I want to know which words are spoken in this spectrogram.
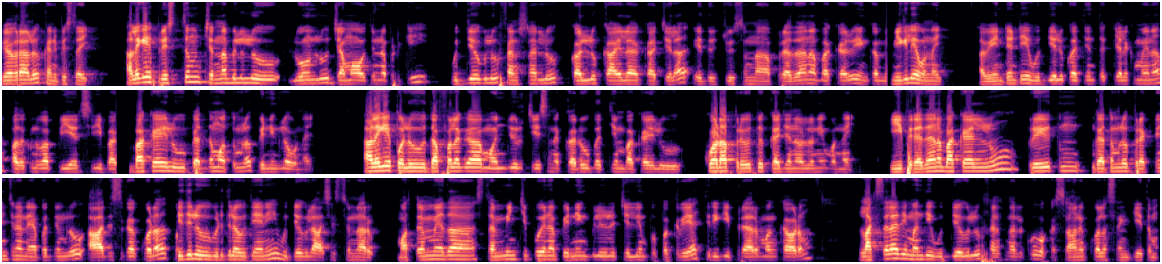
వివరాలు కనిపిస్తాయి. అలాగే ప్రస్తుతం చిన్న బిల్లులు లోన్లు జమ అవుతున్నప్పటికీ ఉద్యోగులు పెన్షనర్లు కళ్ళు కాయల కాచేలా ఎదురు చూస్తున్న ప్రధాన బకాయిలు ఇంకా మిగిలే ఉన్నాయి. అవేంటంటే ఉద్యోగులకు అత్యంత కీలకమైన పదకొండవ పిఆర్సీ బకాయిలు పెద్ద మొత్తంలో పెండింగ్లో ఉన్నాయి. అలాగే పలు దఫలుగా మంజూరు చేసిన కరువు భత్యం బకాయిలు కూడా ప్రభుత్వ ఖజానాలోనే ఉన్నాయి. ఈ ప్రధాన బకాయిలను ప్రభుత్వం గతంలో ప్రకటించిన నేపథ్యంలో ఆ దిశగా కూడా నిధులు విడుదలవుతాయని ఉద్యోగులు ఆశిస్తున్నారు. మొత్తం మీద స్తంభించిపోయిన పెండింగ్ బిల్లుల చెల్లింపు ప్రక్రియ తిరిగి ప్రారంభం కావడం లక్షలాది మంది ఉద్యోగులు పెన్షనర్లకు ఒక సానుకూల సంకేతం.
